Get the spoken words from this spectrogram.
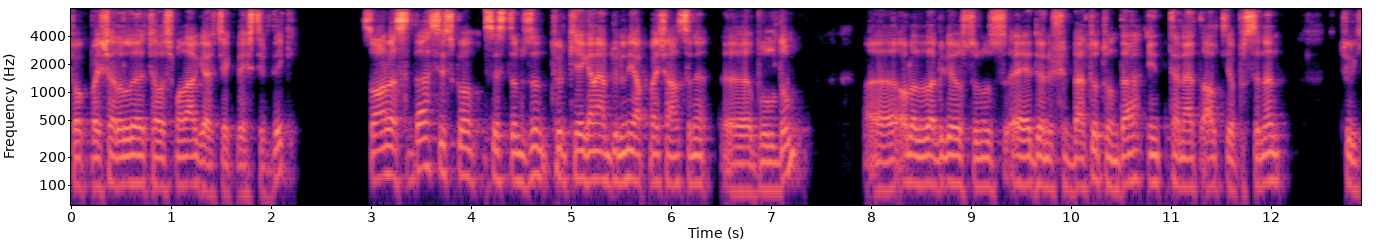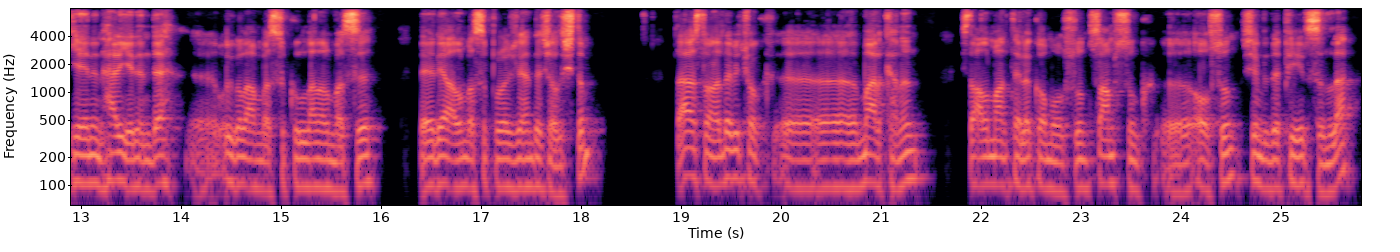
çok başarılı çalışmalar gerçekleştirdik. Sonrasında Cisco Systems'ın Türkiye Genel Müdürlüğü'nü yapma şansını e, buldum. E, orada da biliyorsunuz e-dönüşümden tutun da internet altyapısının Türkiye'nin her yerinde e, uygulanması, kullanılması, devreye alınması projelerinde çalıştım. Daha sonra da birçok e, markanın işte Alman Telekom olsun, Samsung e, olsun, şimdi de Pearson'la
